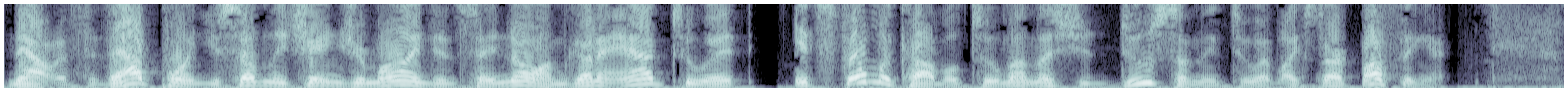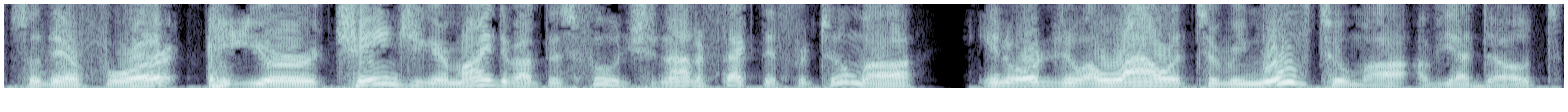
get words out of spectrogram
Now, if at that point you suddenly change your mind and say, no, I'm going to add to it, it's still makabel tuma unless you do something to it, like start buffing it. So therefore, your changing your mind about this food should not affect it for tuma in order to allow it to remove tuma of yadot,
